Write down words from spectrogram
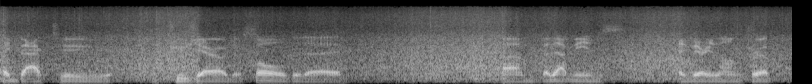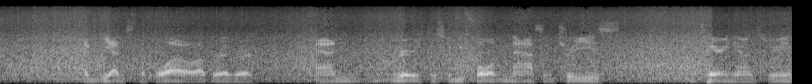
head back to Cruzeiro de Sol today. Um, but that means a very long trip against the flow upriver. And the river's just going to be full of massive trees tearing downstream.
